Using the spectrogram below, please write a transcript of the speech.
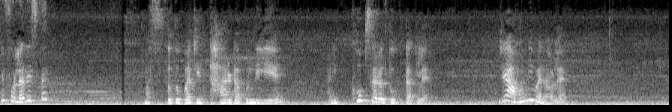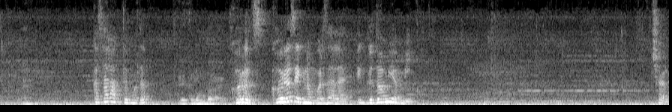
ही फुलं दिसतात. मस्त तुपाची धार टाकून दिली आहे. आणि खूप सारं तूप टाकलंय. जे आहोंनी बनवलाय. कसा लागतोय मोदक? एक नंबर आहे. खरंच खरंच एक नंबर झालाय. एकदम यम्मी. चल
